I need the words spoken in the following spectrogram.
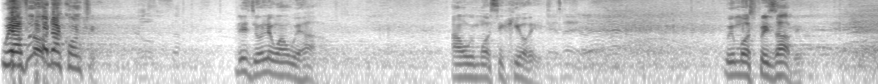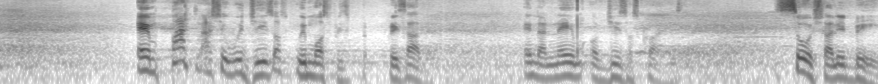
We have no other country. This is the only one we have. And we must secure it. We must preserve it. In partnership with Jesus, we must preserve it. In the name of Jesus Christ. So shall it be.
